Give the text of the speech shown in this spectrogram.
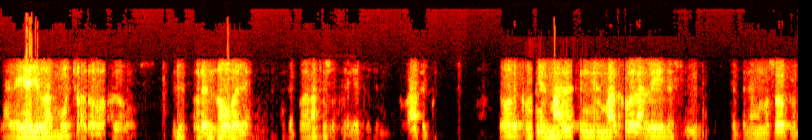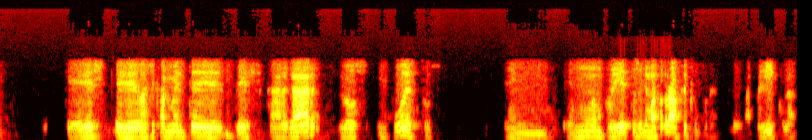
la ley ayuda mucho a, los directores nobles a que puedan hacer sus proyectos cinematográficos. Lógico, en el, en el marco de la ley de cine que tenemos nosotros, que es eh, básicamente descargar los impuestos en, un proyecto cinematográfico, por ejemplo, una película,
